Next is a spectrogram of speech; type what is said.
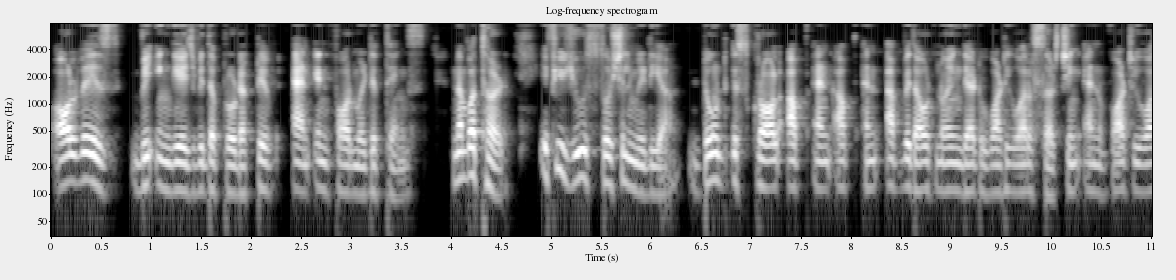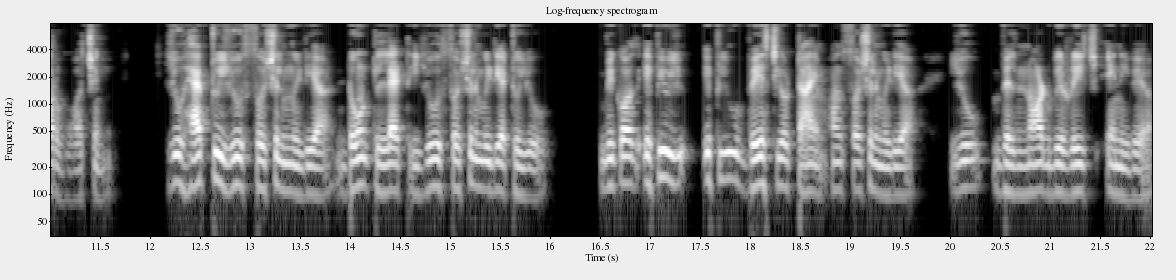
Always be engaged with the productive and informative things. Number third, if you use social media, don't scroll up and up and up without knowing that what you are searching and what you are watching. You have to use social media. Don't let use social media to you. Because if you if you waste your time on social media, you will not be reach anywhere.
